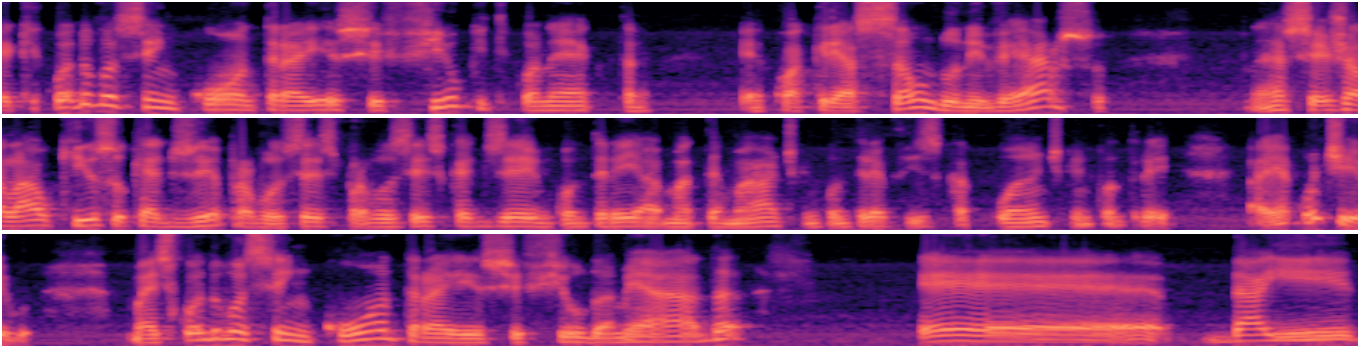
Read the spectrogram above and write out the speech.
é que quando você encontra esse fio que te conecta é, com a criação do universo, né? Seja lá o que isso quer dizer para vocês, para vocês quer dizer, encontrei a matemática, encontrei a física quântica, encontrei. Aí é contigo. Mas quando você encontra esse fio da meada, é... daí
